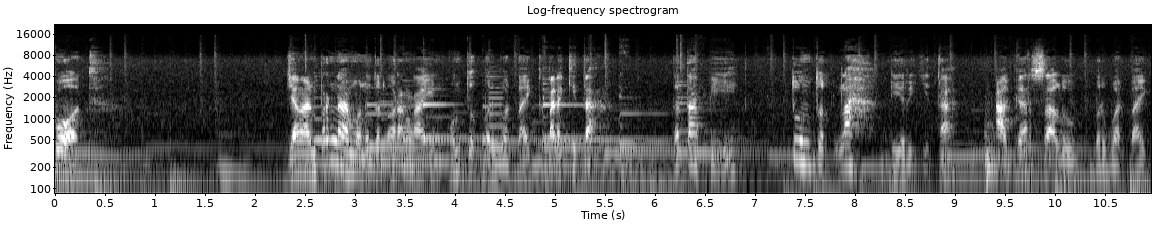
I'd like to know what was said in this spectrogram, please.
Quote Jangan pernah menuntut orang lain untuk berbuat baik kepada kita, tetapi tuntutlah diri kita agar selalu berbuat baik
